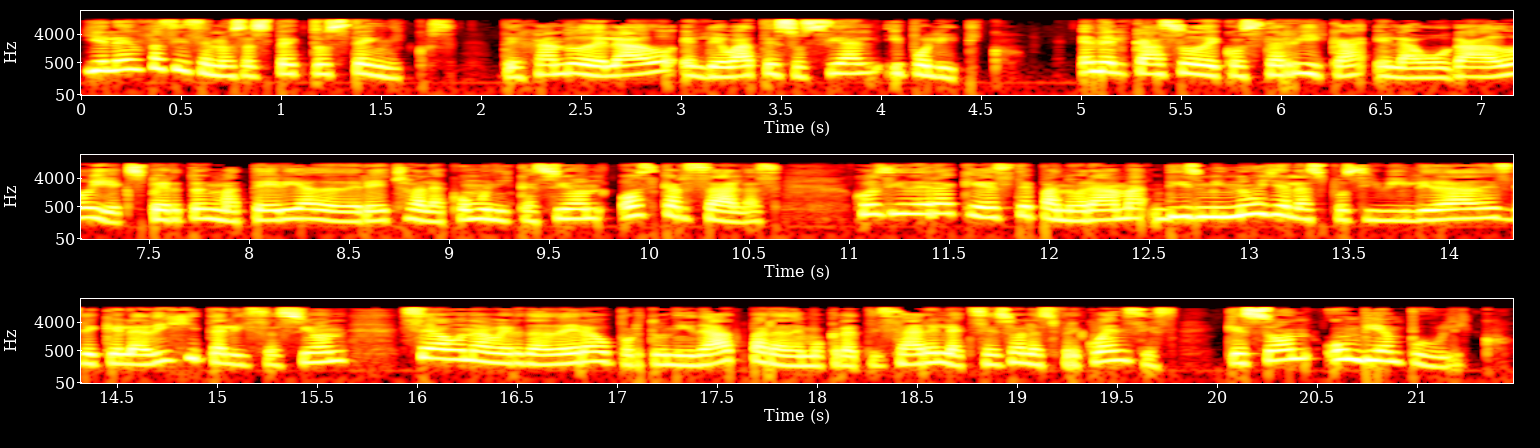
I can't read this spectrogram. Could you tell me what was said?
y el énfasis en los aspectos técnicos, dejando de lado el debate social y político. En el caso de Costa Rica, el abogado y experto en materia de derecho a la comunicación, Oscar Salas, considera que este panorama disminuye las posibilidades de que la digitalización sea una verdadera oportunidad para democratizar el acceso a las frecuencias, que son un bien público.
